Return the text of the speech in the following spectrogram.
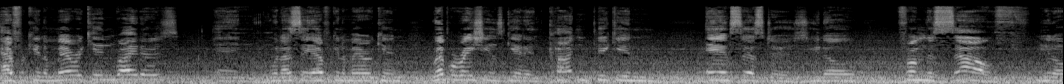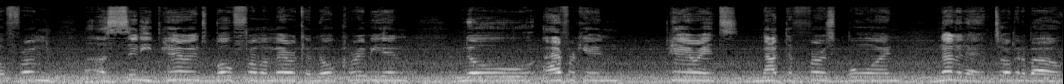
African American writers. And when I say African American, reparations getting cotton picking ancestors, you know, from the South, you know, from a city, parents both from America, no Caribbean, no African parents, not the firstborn, none of that. I'm talking about,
